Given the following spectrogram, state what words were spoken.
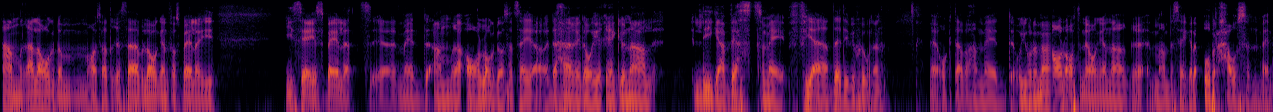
andra lag. De har så att reservlagen får spela i, i seriespelet eh, med andra A-lag då så att säga. Det här är då i regional Liga Väst som är fjärde divisionen. Eh, och där var han med och gjorde mål, 18-åringen, när eh, man besegrade Oberhausen med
